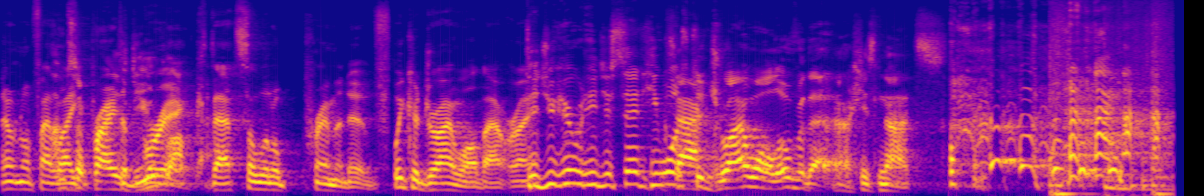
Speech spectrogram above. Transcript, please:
I don't know if I I'm like surprised the brick. that. That's a little primitive. We could drywall that, right? Did you hear what he just said? He wants to drywall over that. Oh, he's nuts.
